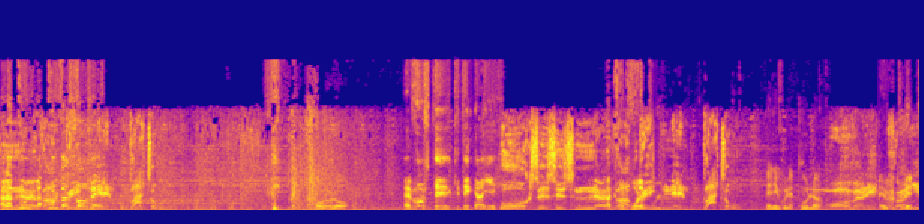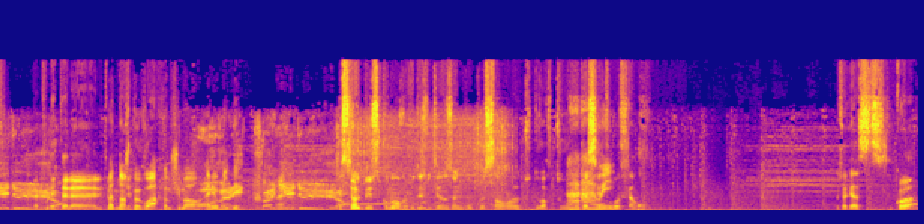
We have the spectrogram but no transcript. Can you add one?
Ah, la poule, la poule va se battle. Oh là là. Elle venge tes, tes guerriers. Ah, gros, la poule. Elle est où la poule? Elle est où, la poulette? La poulette, elle, elle au Maintenant je peux voir comme je suis mort. Elle est au vide. Question Albus, comment on rajoute des unités dans un groupe sans euh, tout devoir tout Ah, repasser oui. pour refaire? Jacast Quoi?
